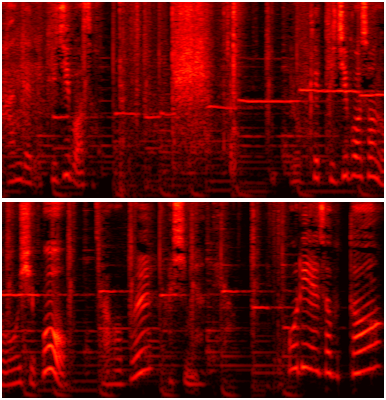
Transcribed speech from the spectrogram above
반대로 뒤집어서 이렇게 뒤집어서 놓으시고 작업을 하시면 돼요. 꼬리에서부터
